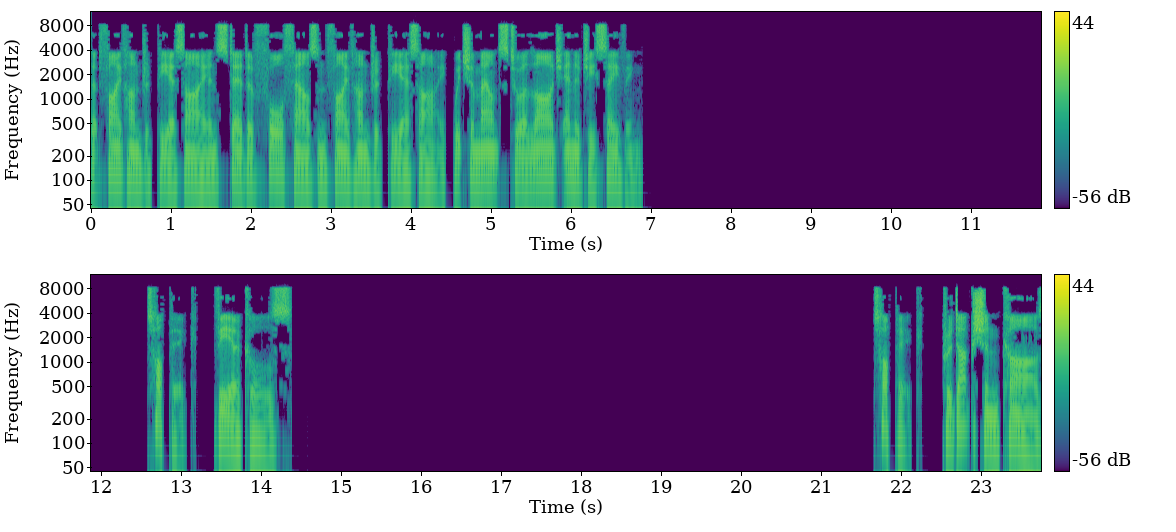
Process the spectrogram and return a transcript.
at 500 psi instead of 4500 psi, which amounts to a large energy saving. Vehicles Topic: Production cars.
